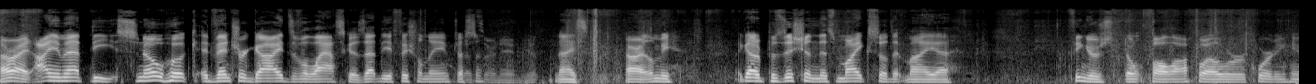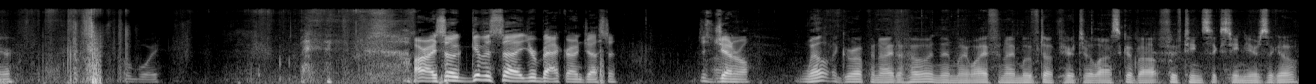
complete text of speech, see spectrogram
All right, I am at the Snowhook Adventure Guides of Alaska. Is that the official name, Justin? That's our name. Yep. Nice. All right, let me. I got to position this mic so that my uh, fingers don't fall off while we're recording here. Oh boy. All right, so give us uh, your background, Justin. Just general. Well, I grew up in Idaho, and then my wife and I moved up here to Alaska about 15, 16 years ago.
